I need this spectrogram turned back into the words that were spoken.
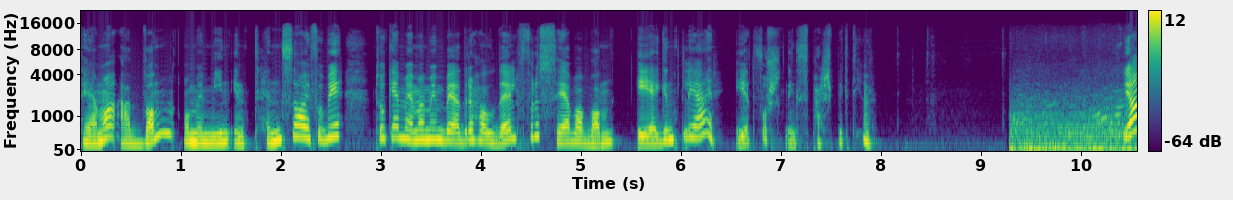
tema er vann, og med min intense haifobi tok jeg med meg min bedre halvdel for å se hva vann egentlig er, i et forskningsperspektiv. Ja,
